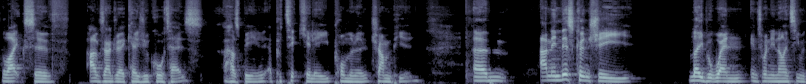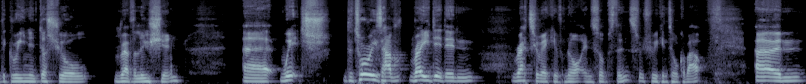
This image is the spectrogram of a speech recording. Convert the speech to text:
the likes of Alexandria Ocasio Cortez has been a particularly prominent champion. Um, and in this country, Labour went in 2019 with the Green Industrial Revolution, uh, which the Tories have raided in rhetoric, if not in substance, which we can talk about. Um,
